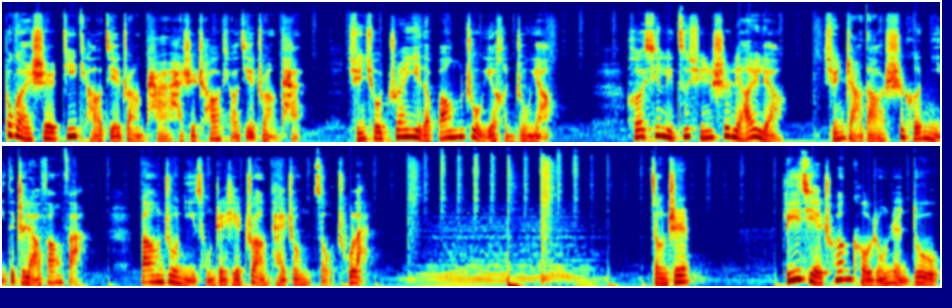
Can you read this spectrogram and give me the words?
不管是低调节状态还是超调节状态，寻求专业的帮助也很重要。和心理咨询师聊一聊，寻找到适合你的治疗方法，帮助你从这些状态中走出来。总之，理解窗口容忍度，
